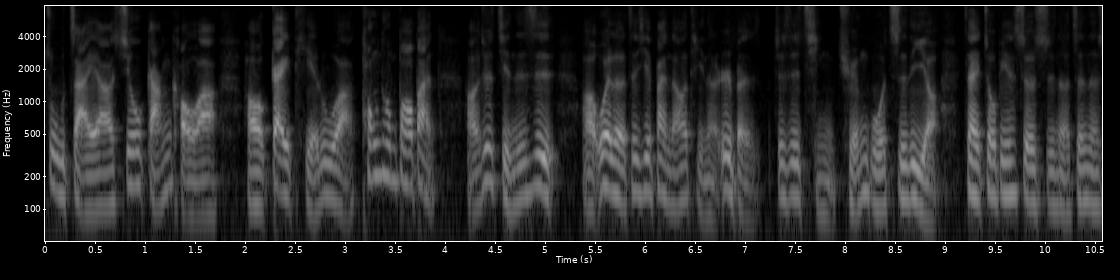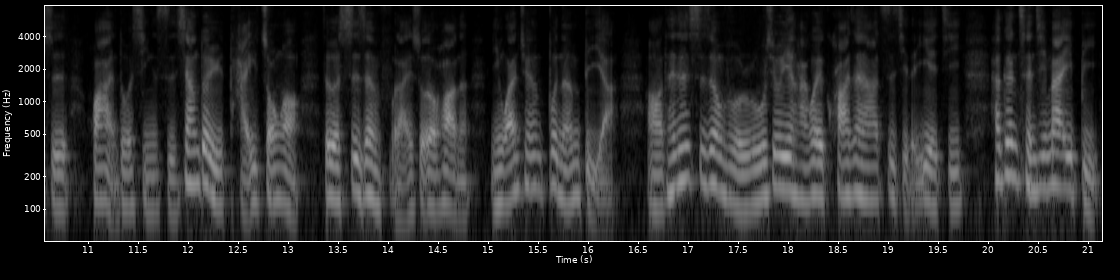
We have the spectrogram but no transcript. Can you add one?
住宅啊、修港口啊、好盖铁路啊，通通包办，好就简直是啊，为了这些半导体呢，日本就是请全国之力哦，在周边设施呢，真的是花很多心思。相对于台中哦，这个市政府来说的话呢，你完全不能比啊。哦，台南市政府卢秀燕还会夸赞他自己的业绩，他跟陈其迈一比，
